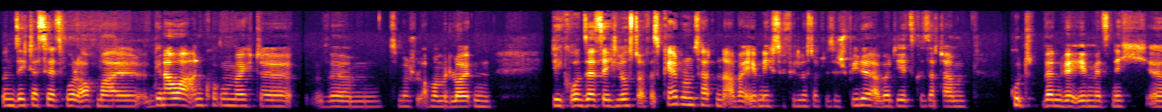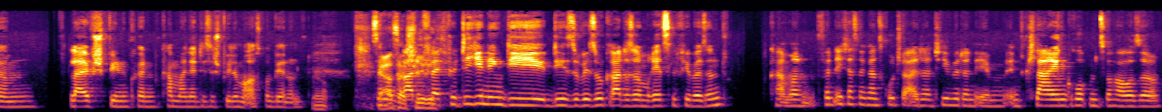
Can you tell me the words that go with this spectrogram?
und sich das jetzt wohl auch mal genauer angucken möchte, ähm, zum Beispiel auch mal mit Leuten, die grundsätzlich Lust auf Escape Rooms hatten, aber eben nicht so viel Lust auf diese Spiele, aber die jetzt gesagt haben, gut, wenn wir eben jetzt nicht ähm, live spielen können, kann man ja diese Spiele mal ausprobieren. Und ja. ja, gerade vielleicht für diejenigen, die, die sowieso gerade so im Rätselfieber sind, kann man, finde ich das eine ganz gute Alternative, dann eben in kleinen Gruppen zu Hause.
